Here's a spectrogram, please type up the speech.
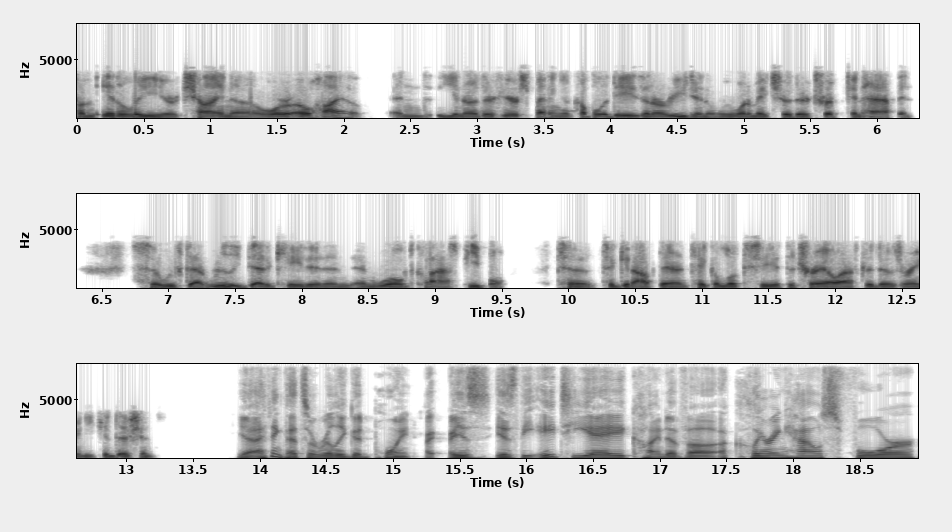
from Italy or China or Ohio and you know they're here spending a couple of days in our region and we want to make sure their trip can happen. So we've got really dedicated and, and world class people to to get out there and take a look see at the trail after those rainy conditions. Yeah i think that's a really good point. Is is the ata kind of a, a clearinghouse for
